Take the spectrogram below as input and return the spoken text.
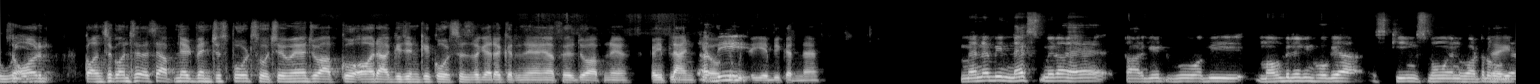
So, और कौन से कौन से वैसे आपने एडवेंचर स्पोर्ट्स सोचे हुए हैं जो आपको और आगे जिनके कोर्सेज वगैरह करने हैं या फिर जो आपने कहीं प्लान किया हो कि मुझे ये भी करना है मैंने अभी नेक्स्ट मेरा है टारगेट वो अभी माउंटेनियरिंग हो गया स्कीइंग स्नो एंड वाटर हो गया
